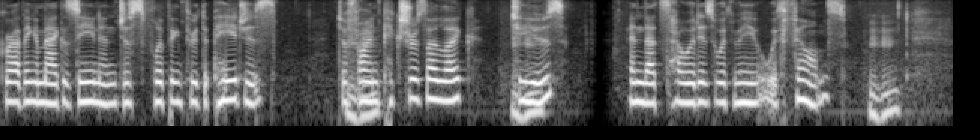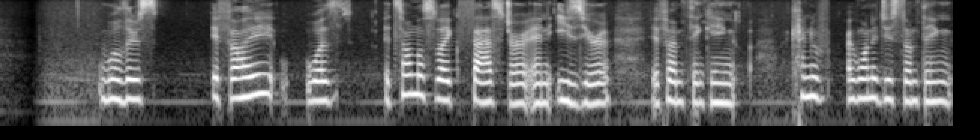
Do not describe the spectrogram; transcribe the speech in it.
grabbing a magazine and just flipping through the pages to Mhm. find pictures I like to Mhm. use. And that's how it is with me with films. Mm-hmm. Well, there's, if I was, it's almost like faster and easier if I'm thinking, kind of, I want to do something.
